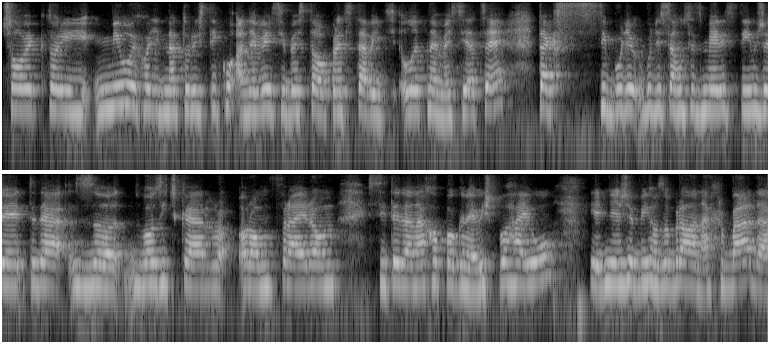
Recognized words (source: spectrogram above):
človek, ktorý miluje chodiť na turistiku a nevie si bez toho predstaviť letné mesiace, tak si bude, bude sa musieť zmieriť s tým, že teda s vozičkárom, frajerom si teda na chopok nevyšplhajú, jedne, že by ho zobrala na chrbát a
